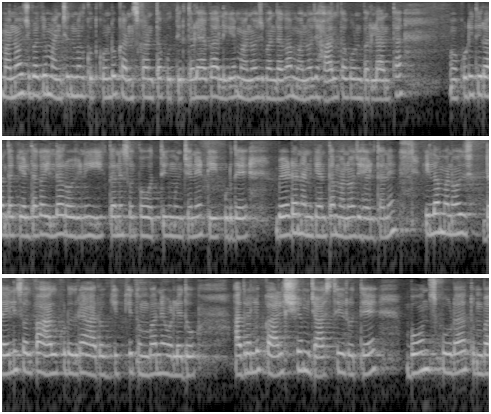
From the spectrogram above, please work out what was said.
ಮನೋಜ್ ಬಗ್ಗೆ ಮಂಚದ ಮೇಲೆ ಕೂತ್ಕೊಂಡು ಕನಸು ಕಾಣ್ತಾ ಕೂತಿರ್ತಾಳೆ. ಆಗ ಅಲ್ಲಿಗೆ ಮನೋಜ್ ಬಂದಾಗ, ಮನೋಜ್, ಹಾಲು ತಗೊಂಡು ಬರಲಾ? ಅಂತ ಕುಡಿತೀರಾ ಅಂತ ಕೇಳಿದಾಗ, ಇಲ್ಲ ರೋಹಿಣಿ, ಈಗ ತಾನೇ ಸ್ವಲ್ಪ ಹೊತ್ತಿಗೆ ಮುಂಚೆನೇ ಟೀ ಕುಡಿದೆ, ಬೇಡ ನನಗೆ ಅಂತ ಮನೋಜ್ ಹೇಳ್ತಾನೆ. ಇಲ್ಲ ಮನೋಜ್, ಡೈಲಿ ಸ್ವಲ್ಪ ಹಾಲು ಕುಡಿದ್ರೆ ಆರೋಗ್ಯಕ್ಕೆ ತುಂಬಾ ಒಳ್ಳೆಯದು ಅದರಲ್ಲೂ ಕ್ಯಾಲ್ಶಿಯಂ ಜಾಸ್ತಿ ಇರುತ್ತೆ, ಬೋನ್ಸ್ ಕೂಡ ತುಂಬಾ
